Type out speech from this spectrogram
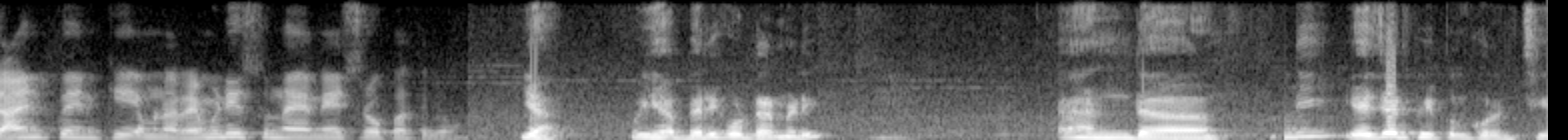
జాయింట్ పెయిన్కి ఏమైనా రెమెడీస్ ఉన్నాయా నేచురోపతిలో yeah we have very good remedy and aged people గురించి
